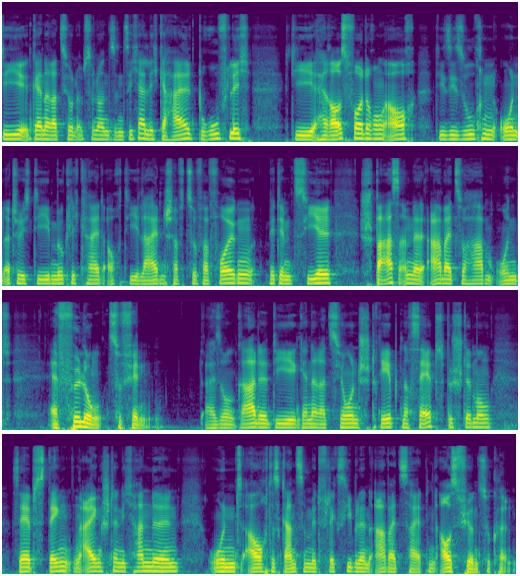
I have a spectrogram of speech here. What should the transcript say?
die Generation Y sind sicherlich Gehalt, beruflich, die Herausforderung auch, die sie suchen und natürlich die Möglichkeit, auch die Leidenschaft zu verfolgen, mit dem Ziel, Spaß an der Arbeit zu haben und Erfüllung zu finden. Also gerade die Generation strebt nach Selbstbestimmung, Selbstdenken, eigenständig handeln und auch das Ganze mit flexiblen Arbeitszeiten ausführen zu können.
